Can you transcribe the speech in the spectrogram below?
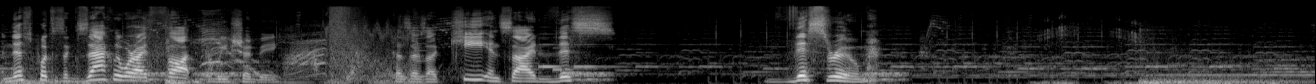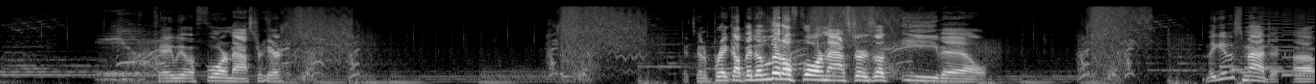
And this puts us exactly where I thought we should be. Because there's a key inside this... This room. Okay, we have a floor master here. It's gonna break up into little floor masters of evil. They give us magic. Uh,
